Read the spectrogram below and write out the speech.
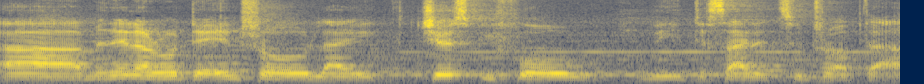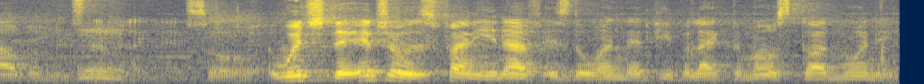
um, and then I wrote the intro like just before we decided to drop the album and stuff like that. So, which the intro is funny enough is the one that people like the most, God Morning.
